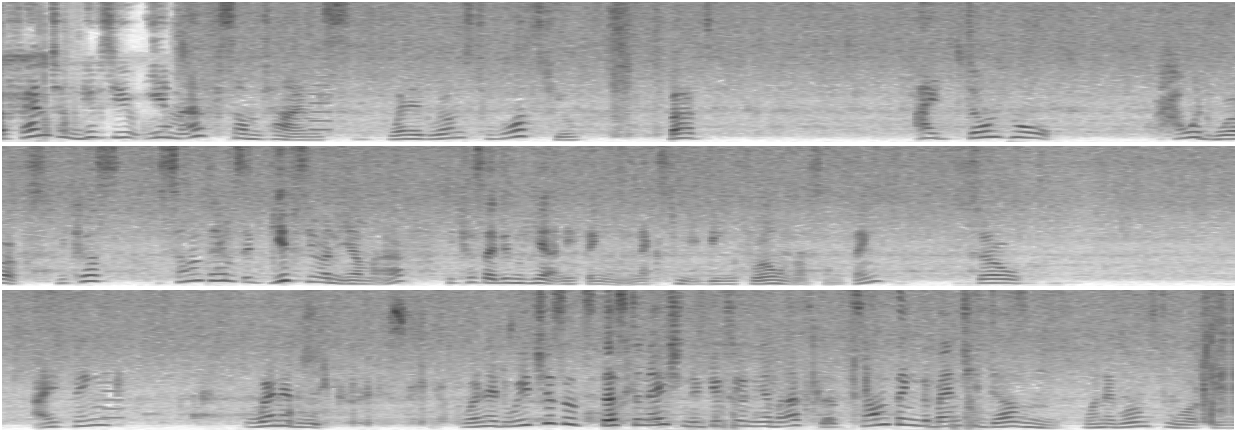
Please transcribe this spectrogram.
a phantom gives you EMF sometimes when it runs towards you, but I don't know how it works because sometimes it gives you an EMF because I didn't hear anything next to me being thrown or something. So I think when it when it reaches its destination, it gives you an EMF. That's something the Banshee doesn't when it runs towards you.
